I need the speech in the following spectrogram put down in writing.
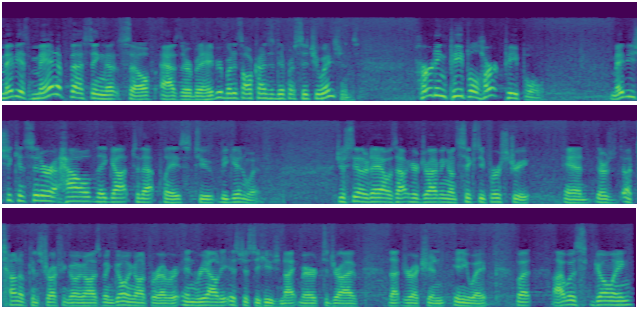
maybe it's manifesting itself as their behavior, but it's all kinds of different situations. Hurting people hurt people. Maybe you should consider how they got to that place to begin with. Just the other day, I was out here driving on 61st Street, and there's a ton of construction going on. It's been going on forever. In reality, it's just a huge nightmare to drive that direction anyway. But I was going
